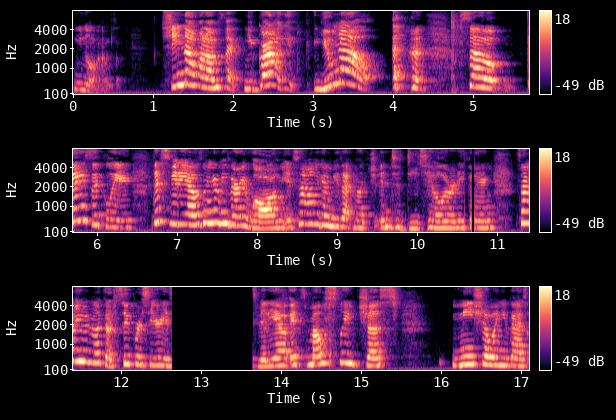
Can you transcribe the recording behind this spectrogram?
you know what I'm saying. She know what I'm saying. You girl, you you know. So basically, this video isn't gonna be very long. It's not really gonna be that much into detail or anything. It's not even like a super serious video. It's mostly just me showing you guys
